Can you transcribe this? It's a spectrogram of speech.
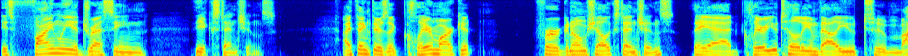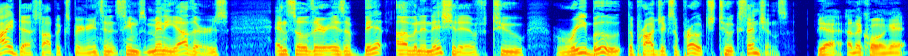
is finally addressing the extensions. I think there's a clear market for GNOME Shell extensions. They add clear utility and value to my desktop experience, and it seems many others. And so there is a bit of an initiative to reboot the project's approach to extensions. Yeah, and they're calling it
